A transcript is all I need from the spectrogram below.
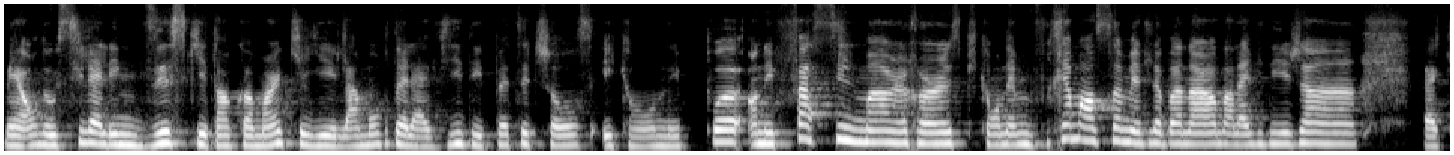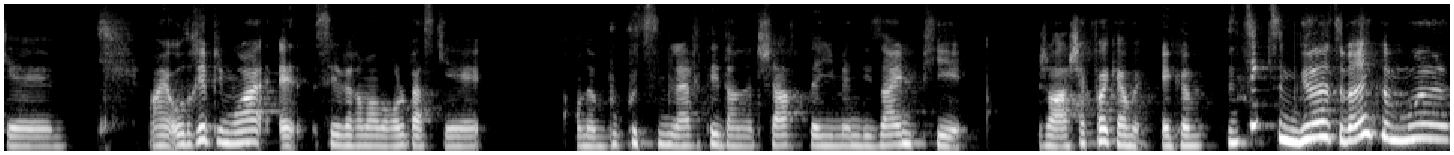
mais on a aussi la ligne 10 qui est en commun, qui est l'amour de la vie, des petites choses et qu'on est pas, on est facilement heureuse puis qu'on aime vraiment ça, mettre le bonheur dans la vie des gens. Fait que, Audrey puis moi, eh, c'est vraiment drôle parce que on a beaucoup de similarités dans notre charte de Human Design, puis genre à chaque fois qu'elle est comme tu dis que tu me gars, c'est vrai comme moi.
